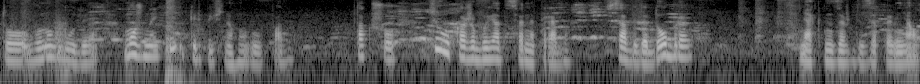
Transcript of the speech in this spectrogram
то воно буде. Можна йти і кирпіч на голову впаде. Так що цього каже, боятися не треба. Все буде добре, як він завжди запевняв.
